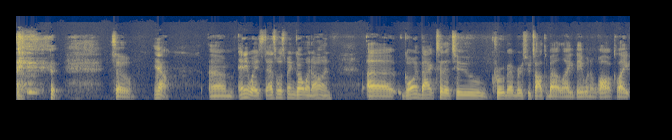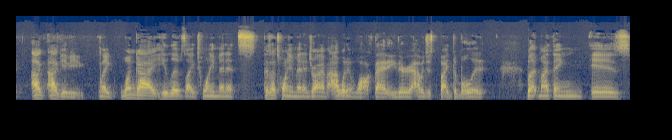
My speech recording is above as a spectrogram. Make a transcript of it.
so yeah. Um, anyways, that's what's been going on. Uh, going back to the two crew members who talked about like they wouldn't walk. Like I, I'll give you like one guy. He lives like twenty minutes. It's a twenty minute drive. I wouldn't walk that either. I would just bite the bullet. But my thing is,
